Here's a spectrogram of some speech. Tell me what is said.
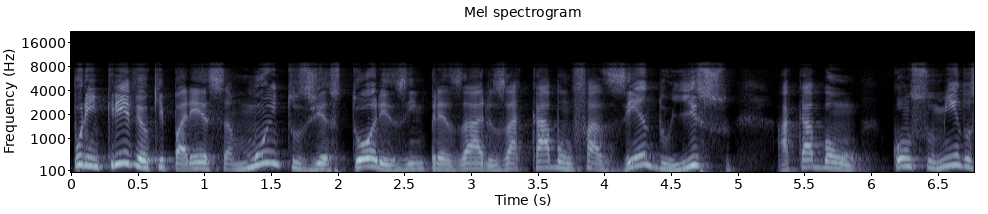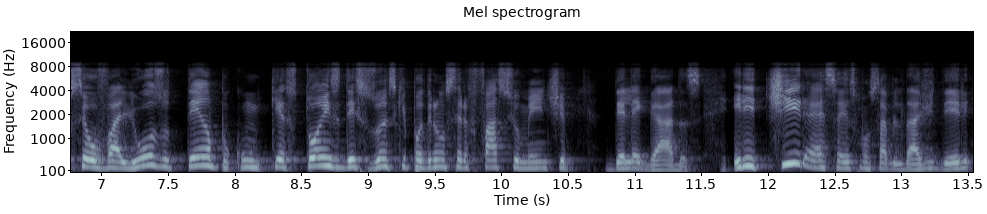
por incrível que pareça, muitos gestores e empresários acabam fazendo isso, acabam consumindo seu valioso tempo com questões e decisões que poderiam ser facilmente delegadas. Ele tira essa responsabilidade dele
